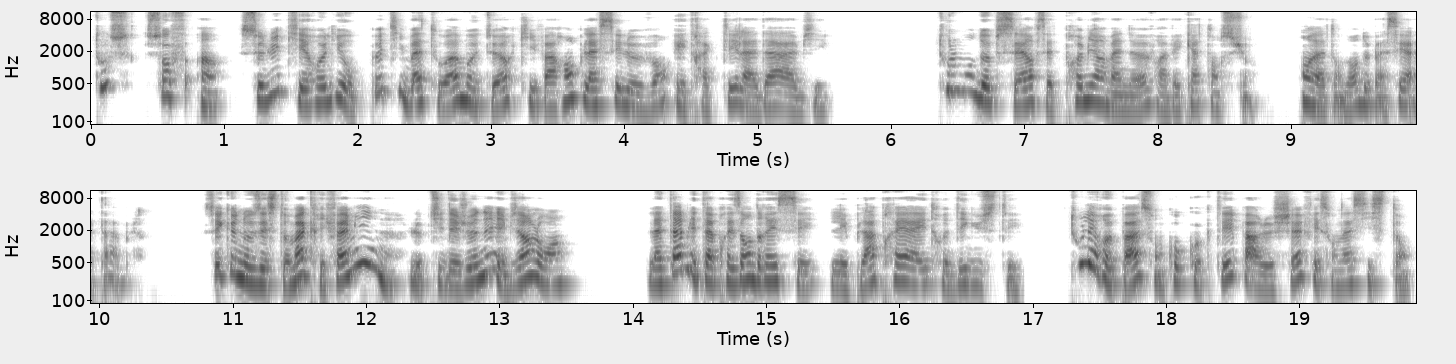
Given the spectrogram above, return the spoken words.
Tous sauf un, celui qui est relié au petit bateau à moteur qui va remplacer le vent et tracter la à biais. Tout le monde observe cette première manœuvre avec attention, en attendant de passer à table. C'est que nos estomacs crient famine, le petit déjeuner est bien loin. La table est à présent dressée, les plats prêts à être dégustés. Tous les repas sont concoctés par le chef et son assistant.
